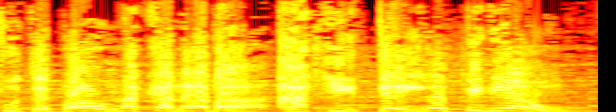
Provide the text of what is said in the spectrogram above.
Futebol na Canela. Aqui tem opinião.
